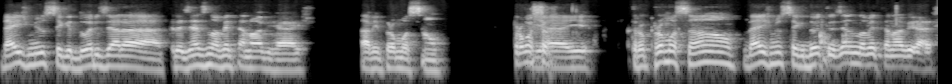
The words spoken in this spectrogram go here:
10 mil seguidores era 399 reais. Estava em promoção. Promoção. E aí, promoção, 10 mil seguidores, 399 reais.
